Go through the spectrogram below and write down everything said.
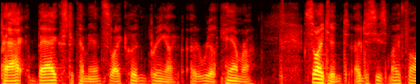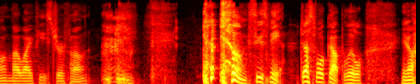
bags to come in, so I couldn't bring a, a real camera. So I didn't. I just used my phone. My wife used her phone. excuse me, just woke up a little. You know,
